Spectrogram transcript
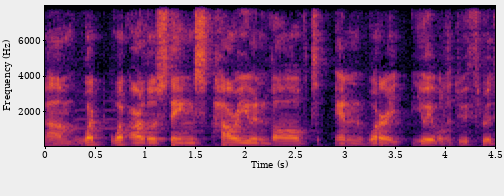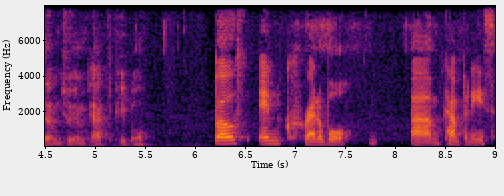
Um, what what are those things? How are you involved, and what are you able to do through them to impact people? Both incredible um, companies.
